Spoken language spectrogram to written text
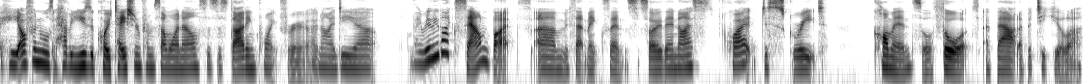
He often will have a use a quotation from someone else as a starting point for an idea. They really like sound bites, um, if that makes sense. So, they're nice, quite discreet comments or thoughts about a particular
